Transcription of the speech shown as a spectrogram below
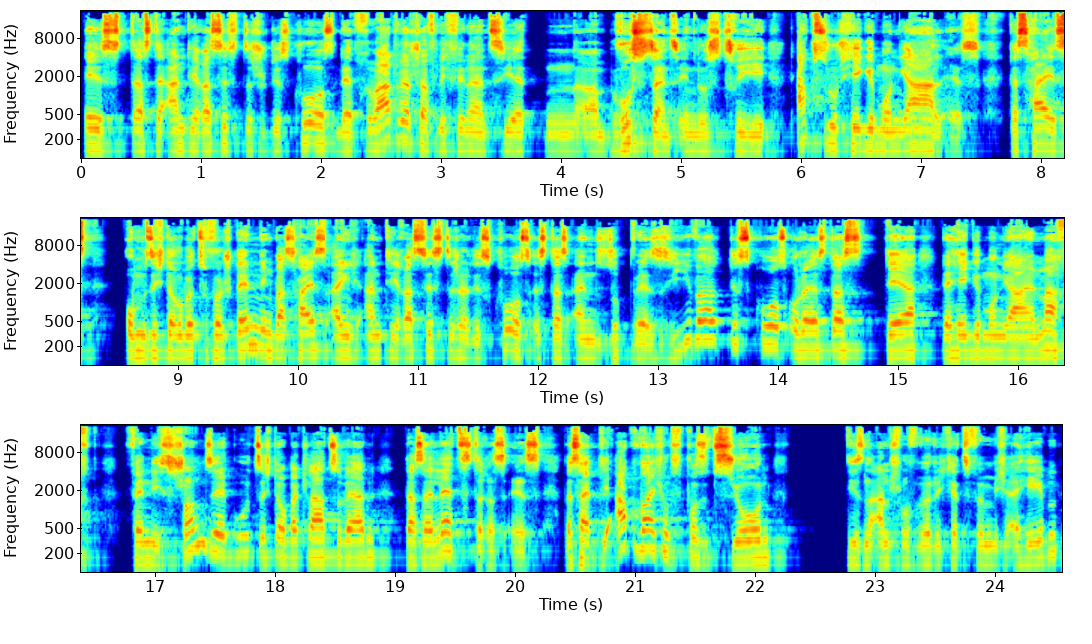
ist, dass der antirassistische Diskurs in der privatwirtschaftlich finanzierten äh, Bewusstseinsindustrie absolut hegemonial ist. Das heißt, um sich darüber zu verständigen, was heißt eigentlich antirassistischer Diskurs? Ist das ein subversiver Diskurs oder ist das der der hegemonialen Macht? Fände ich es schon sehr gut, sich darüber klar zu werden, dass er letzteres ist. Weshalb die Abweichungsposition, diesen Anspruch würde ich jetzt für mich erheben,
